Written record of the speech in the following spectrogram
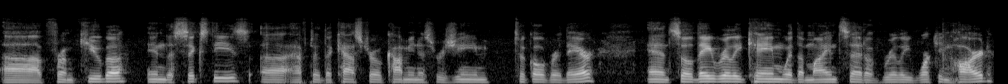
uh, from Cuba in the 60s uh, after the Castro communist regime took over there. And so they really came with a mindset of really working hard,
